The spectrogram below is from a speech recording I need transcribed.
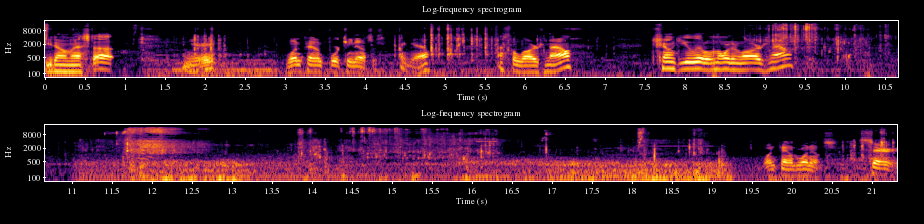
You done messed up. You ready? One pound, 14 ounces. There you go. That's the largemouth. Chunky little northern largemouth. One pound, one ounce. Sir.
